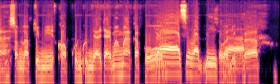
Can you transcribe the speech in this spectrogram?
อะสำหรับคลิปนี้ขอบคุณคุณยายใจมากๆครับผม จ้าสวัสดีสวัสค่ะดีครับ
